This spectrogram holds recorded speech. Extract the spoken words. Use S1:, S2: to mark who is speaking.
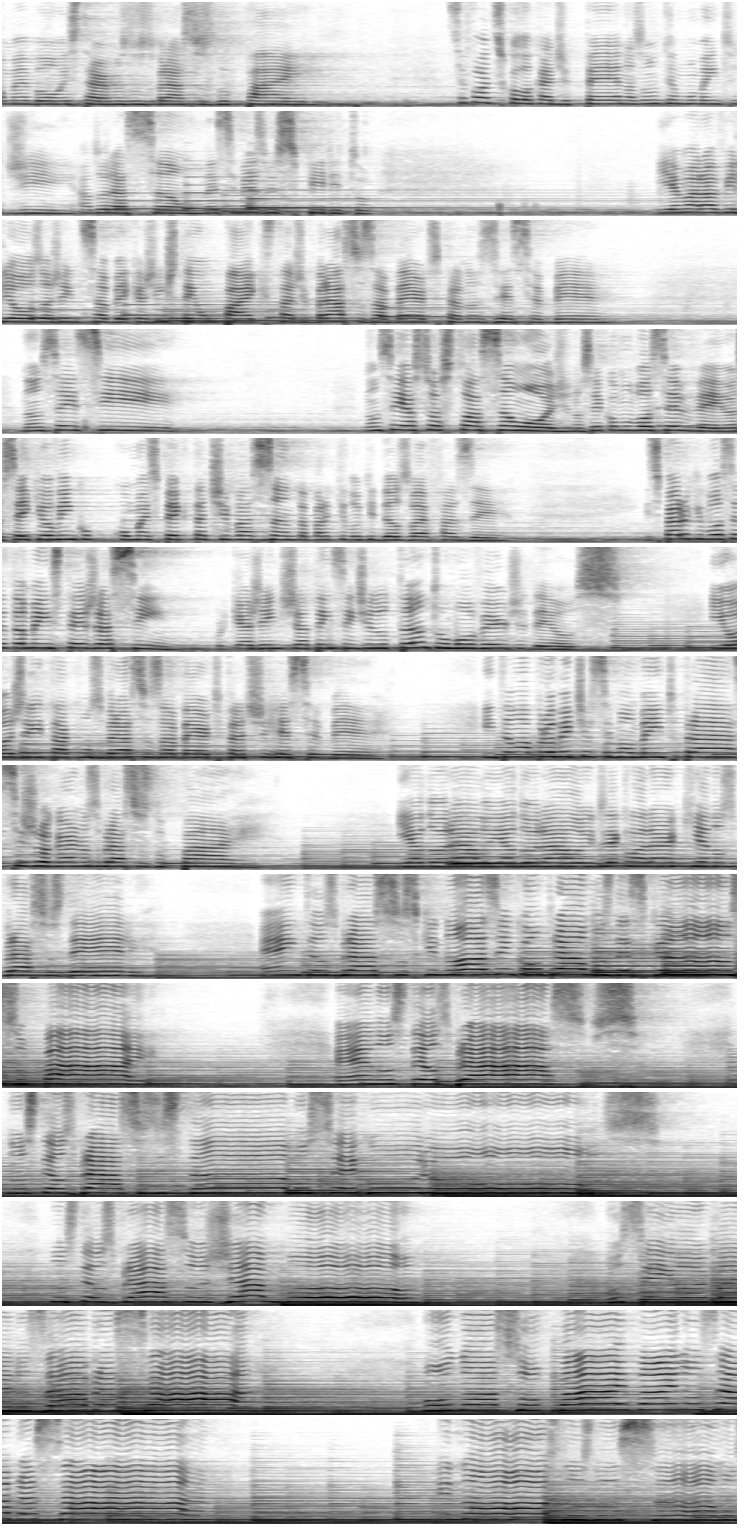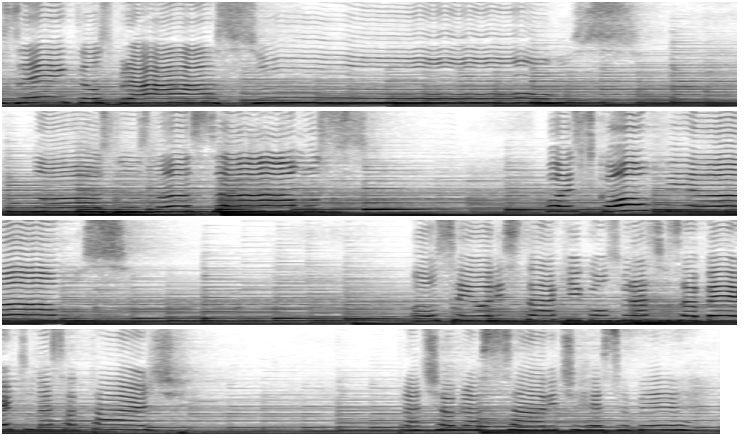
S1: como é bom estarmos nos braços do Pai. Você pode se colocar de pé, nós vamos ter um momento de adoração nesse mesmo espírito. E é maravilhoso a gente saber que a gente tem um Pai que está de braços abertos para nos receber. Não sei se. Não sei a sua situação hoje, não sei como você veio. Eu sei que eu vim com uma expectativa santa para aquilo que Deus vai fazer. Espero que você também esteja assim, porque a gente já tem sentido tanto o mover de Deus. E hoje Ele está com os braços abertos para te receber. Então aproveite esse momento para se jogar nos braços do Pai. E adorá-lo, e adorá-lo, e declarar que é nos braços dele. É em teus braços que nós encontramos descanso, Pai. É nos teus braços, nos teus braços estamos seguros. Nos teus braços de amor, o Senhor te receber.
